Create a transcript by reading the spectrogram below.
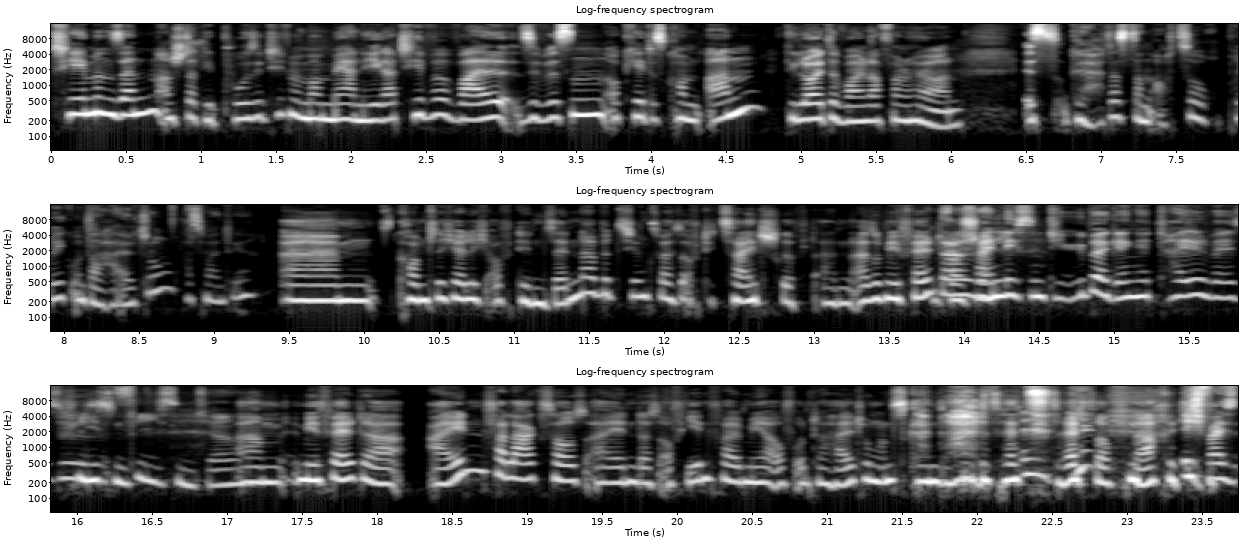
Themen senden, anstatt die positiven, immer mehr negative, weil sie wissen, okay, das kommt an, die Leute wollen davon hören. Ist, gehört das dann auch zur Rubrik Unterhaltung? Was meint ihr? ähm, kommt sicherlich auf den Sender beziehungsweise auf die Zeitschrift an. Also mir fällt da Wahrscheinlich sind die Übergänge teilweise Fließend. fließend ja. Ähm, mir fällt da ein Verlagshaus ein, das auf jeden Fall mehr auf Unterhaltung und Skandal setzt als auf Nachrichten. Ich weiß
